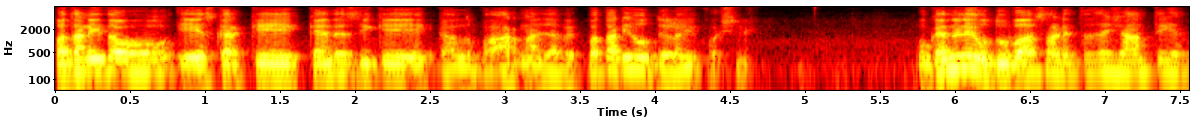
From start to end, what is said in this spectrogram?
ਪਤਾ ਨਹੀਂ ਤਾਂ ਉਹ ਇਸ ਕਰਕੇ ਕਹਿੰਦੇ ਸੀ ਕਿ ਇਹ ਗੱਲ ਬਾਹਰ ਨਾ ਜਾਵੇ, ਪਤਾ ਨਹੀਂ ਉਹ ਦਿਲੋਂ ਹੀ ਖੁਸ਼ ਨੇ। ਉਹ ਕਹਿੰਦੇ ਨੇ ਉਦੋਂ ਬਾਅਦ ਸਾਡੇ ਤੇ ਸ਼ਾਂਤੀ ਆ।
